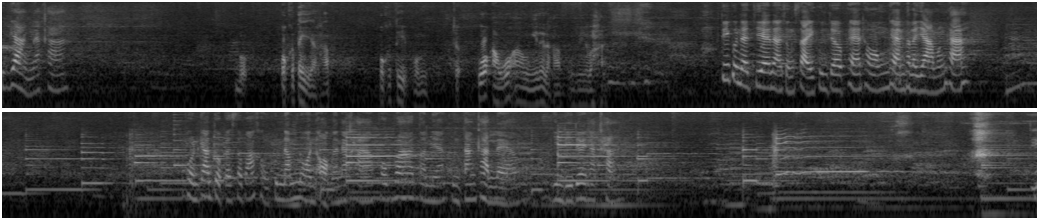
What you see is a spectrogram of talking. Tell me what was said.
ทุกอย่างนะคะ ปกปกติอะครับ ปกติผมจะอ้วกเอาอ้วกเอาอย่างนี้เลยเหรอครับคุณพยาบาลที่คุณอาเจียนน่ะสงสัยคุณจะแพ้ท้องแทนภรรยามั้งคะ ลการตรวจปัสสาวะของคุณน้ำนวลออกแล้วนะคะ พบว่าตอนนี้คุณตั้งครรภ์แล้ว ยินดีด้วยนะคะ ดิ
